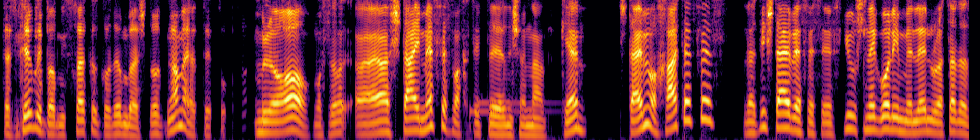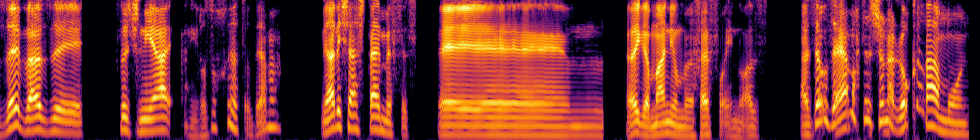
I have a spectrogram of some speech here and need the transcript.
תזכיר לי, במשחק הקודם באשדוד גם היה תיקו. לא, היה 2-0 מחצית אה, ראשונה, כן? 2 או 1-0? לדעתי 2-0, הם הפקיעו שני גולים אלינו לצד הזה, ואז אה, מחצית שנייה, אני לא זוכר, אתה יודע מה? נראה לי שהיה 2-0. אה, רגע, מה אני אומר לך, איפה היינו? אז, אז זהו, זה היה מחצית ראשונה, לא קרה המון.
